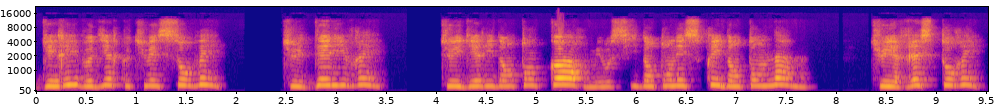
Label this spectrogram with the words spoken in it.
Guéri veut dire que tu es sauvé, tu es délivré, tu es guéri dans ton corps, mais aussi dans ton esprit, dans ton âme. Tu es restauré.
